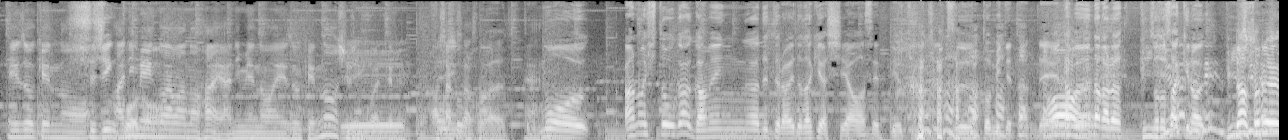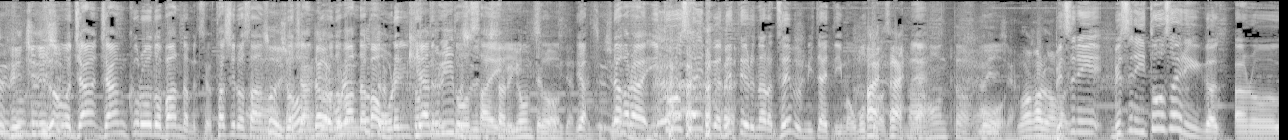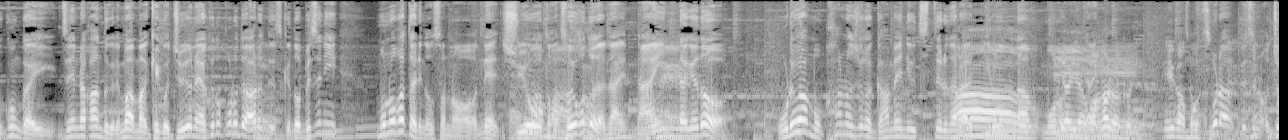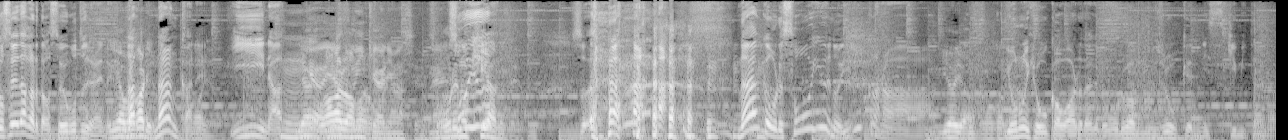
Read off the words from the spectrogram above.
映像犬の、主人公の。アニメ側の、はい、アニメの映像犬の主人公やってる、えー浅草さ。んはいもう、あの人が画面が出てる間だけは幸せっていう気持ちでずーっと見てたんで、多分だから、そのさっきの、ねだそれフェチでしょ。もうジャンジャンクロード・バンダムですよ。田代さんそうでしょ。のジャンクロード・バンダム。は俺にとっての伊藤沙キアヌリーブスにしたら莉。4.5そう。みたいいやだから伊藤沙莉が出てるなら全部見たいって今思ってますよあ、ね。本当。あもう。別に、別に伊藤沙莉が、あの、今回、全裸監督で、まあまあ結構重要な役どころではあるんですけど、別に物語のそのね、主要とかそういうことではない、ないんだけど、俺はもう彼女が画面に映ってるならいろんなものみたいいやいや、わかるわかうる。絵が持つ。これは別に女性だからとかそういうことじゃないんだけど、いやわかるよななんかねいいなってうん、いやいや、わかるわかる雰囲気ありますよね。俺のキアヌだよ。なんか俺そういうのいるかないやいや、わかる。世の評価はあれだけど、俺は無条件に好きみたいなの。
